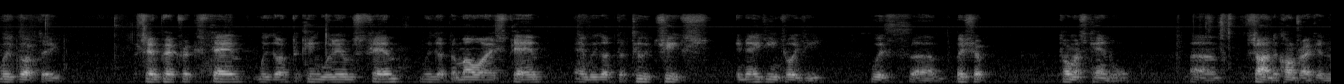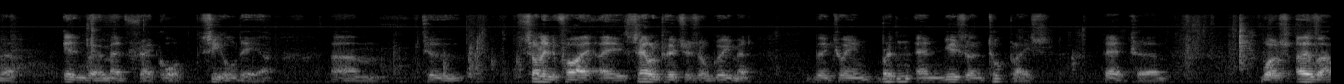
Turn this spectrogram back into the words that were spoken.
we've got the St. Patrick's stamp, we got the King William stamp, we got the Maui stamp, and we got the two chiefs in 1820 with uh, Bishop Thomas Kendall um, signed a contract in the Edinburgh Magistrate Court, sealed there, um, to solidify a sale and purchase agreement between Britain and New Zealand took place that um, was over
